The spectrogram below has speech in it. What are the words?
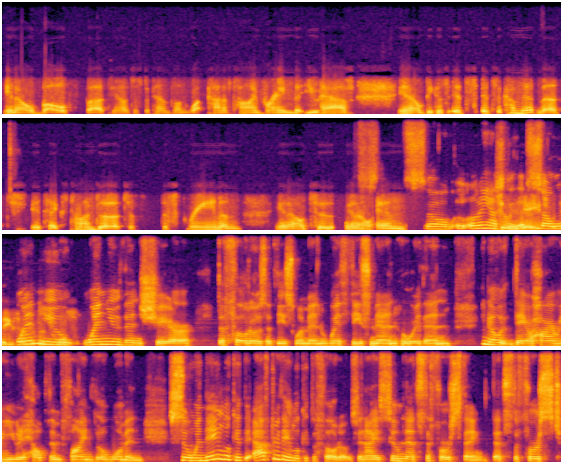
you know, both but you know it just depends on what kind of time frame that you have you know because it's it's a commitment it takes time to to, to screen and you know, to you know, and so let me ask you this: so when you when you then share the photos of these women with these men who are then, you know, they are hiring you to help them find the woman. So when they look at the after they look at the photos, and I assume that's the first thing, that's the first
